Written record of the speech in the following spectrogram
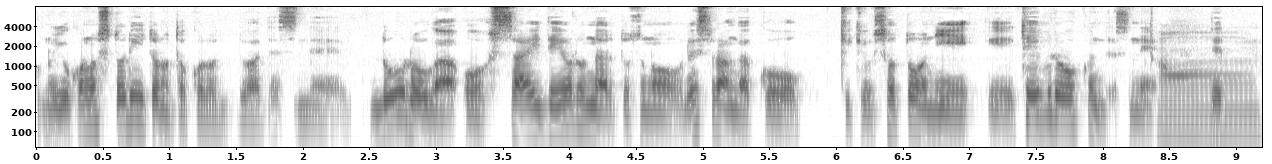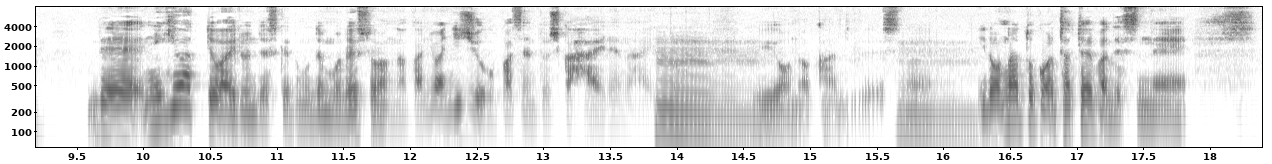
この横のストリートのところはですね道路がを塞いで夜になるとそのレストランがこう結局外に、えーテーブルを置くんですね。ででにぎわってはいるんですけどもでもレストランの中には25%しか入れないうんというような感じでですね、うん。いろんなところ例えばですねえー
